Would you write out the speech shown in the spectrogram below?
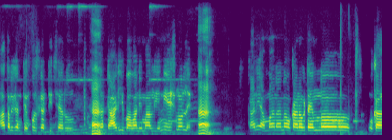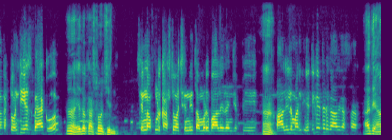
తాతలు కానీ టెంపుల్స్ కట్టించారు. డాడీ భవానీ మాలు ఇవన్నీ వేసిన వాళ్ళే కానీ అమ్మా నాన్న ఒకనొక టైంలో ఒక ట్వంటీ ఇయర్స్ బ్యాక్ ఏదో కష్టం వచ్చింది. చిన్నప్పుడు కష్టం వచ్చింది తమ్ముడు బాగాలేదని చెప్పి. వాళ్ళు మళ్ళీ ఎడ్యుకేటెడ్ కాదు కదా సార్. అదే ఆ,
